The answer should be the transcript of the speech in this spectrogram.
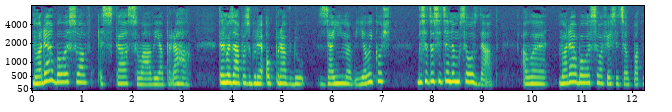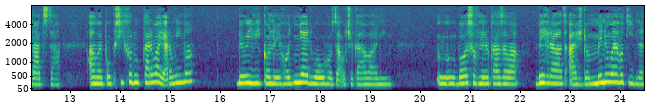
Mladá Boleslav SK Slávia Praha. Tenhle zápas bude opravdu zajímavý, jelikož by se to sice nemuselo zdát, ale Mladá Boleslav je sice 15. ale po příchodu Karla Jarovýma byly výkony hodně dlouho za očekáváním. Boleslav nedokázala vyhrát až do minulého týdne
